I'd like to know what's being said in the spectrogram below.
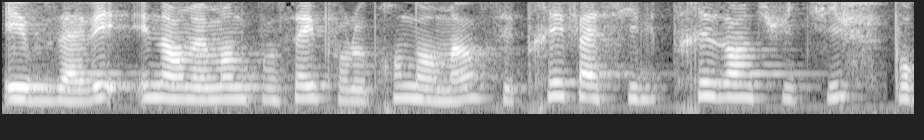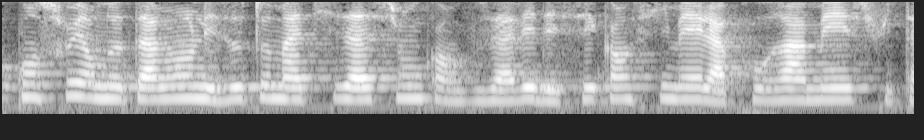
et vous avez énormément de conseils pour le prendre en main. C'est très facile, très intuitif pour construire notamment les automatisations quand vous avez des séquences email à programmer suite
